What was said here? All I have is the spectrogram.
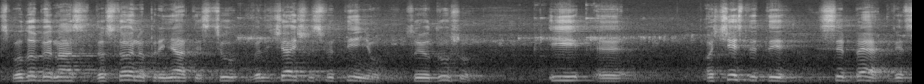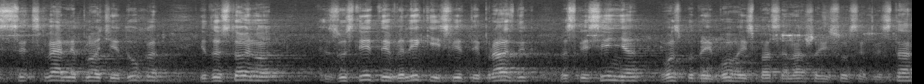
сподобає нас достойно прийняти цю величайшу святиню свою душу і е, очистити себе від скверни плоті і духа і достойно зустріти великий і світлий праздник Воскресіння Господа і Бога і Спаса нашого Ісуса Христа,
